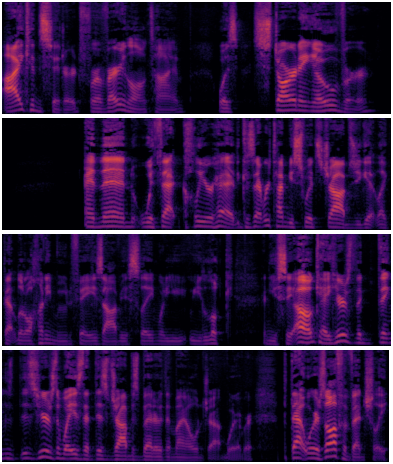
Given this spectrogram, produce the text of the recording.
I considered for a very long time was starting over and then with that clear head because every time you switch jobs you get like that little honeymoon phase obviously when you, you look and you see oh okay here's the things this, here's the ways that this job is better than my old job whatever. But that wears off eventually.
